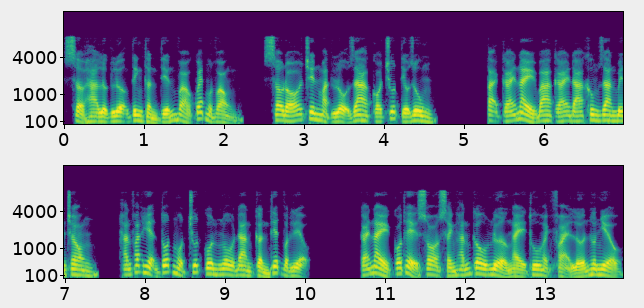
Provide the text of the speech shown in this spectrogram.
sở hà lực lượng tinh thần tiến vào quét một vòng, sau đó trên mặt lộ ra có chút tiếu dung. Tại cái này ba cái đá không gian bên trong, hắn phát hiện tốt một chút côn ngô đan cần thiết vật liệu. Cái này có thể so sánh hắn câu nửa ngày thu hoạch phải lớn hơn nhiều.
